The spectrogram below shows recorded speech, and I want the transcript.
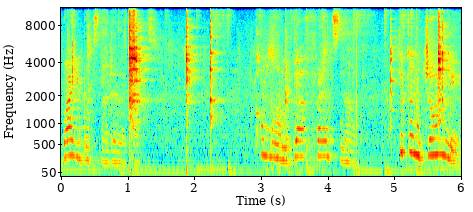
why are you both standing like that? Come on, we are friends now. You can join me.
